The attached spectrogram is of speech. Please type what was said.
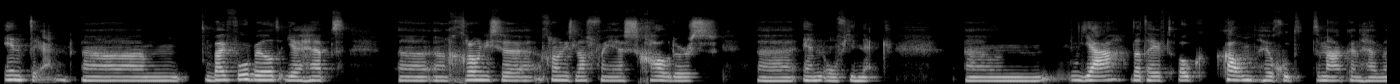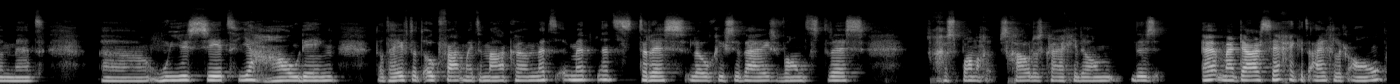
intern. Um, bijvoorbeeld, je hebt uh, een chronische, chronisch last van je schouders uh, en of je nek. Um, ja, dat heeft ook, kan heel goed te maken hebben met uh, hoe je zit, je houding. Dat heeft het ook vaak mee te maken met, met, met stress, logischerwijs. Want stress, gespannen schouders krijg je dan. Dus Hè, maar daar zeg ik het eigenlijk al.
